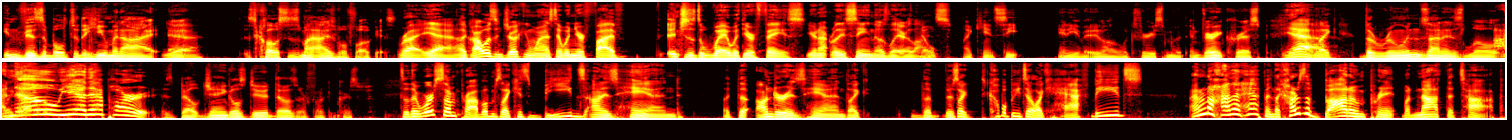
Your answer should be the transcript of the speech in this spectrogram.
invisible to the human eye. Yeah, as close as my eyes will focus. right. Yeah, like I wasn't joking when I said when you're five inches away with your face, you're not really seeing those layer lines. I can't see any of it. It all looks very smooth and very crisp. Yeah, And, like the runes on his little I like, know. Yeah, that part. his belt jangles, dude. Those are fucking crisp. So there were some problems, like his beads on his hand, like the under his hand, like the there's like a couple beads that are like half beads. I don't know how that happened. Like, how does the bottom print but not the top?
